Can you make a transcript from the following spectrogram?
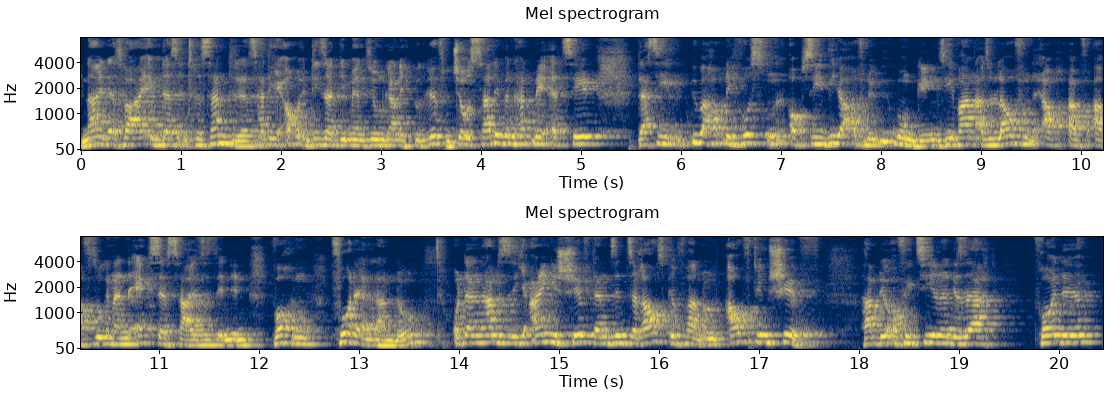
Nein, das war eben das Interessante. Das hatte ich auch in dieser Dimension gar nicht begriffen. Joe Sullivan hat mir erzählt, dass sie überhaupt nicht wussten, ob sie wieder auf eine Übung gingen. Sie waren also laufend auch auf, auf sogenannte Exercises in den Wochen vor der Landung. Und dann haben sie sich eingeschifft, dann sind sie rausgefahren und auf dem Schiff haben die Offiziere gesagt, Freunde,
